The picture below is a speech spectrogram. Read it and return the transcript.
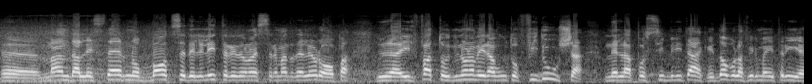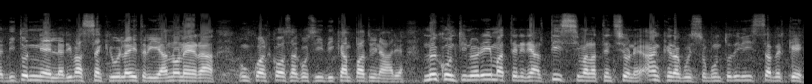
eh, manda all'esterno bozze delle lettere che devono essere mandate all'Europa, il, fatto di non aver aver avuto fiducia nella possibilità che dopo la firma di, Tria, di Toninelli arrivasse anche quella di Tria non era un qualcosa così di campato in aria. Noi continueremo a tenere altissima l'attenzione anche da questo punto di vista perché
